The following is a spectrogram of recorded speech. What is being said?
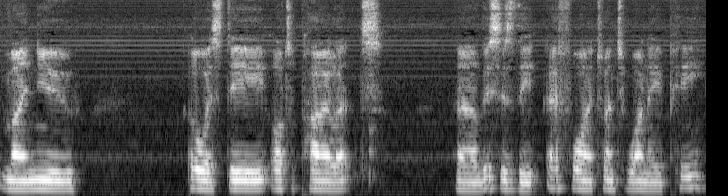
my new OSD autopilot. Uh, this is the FY21AP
